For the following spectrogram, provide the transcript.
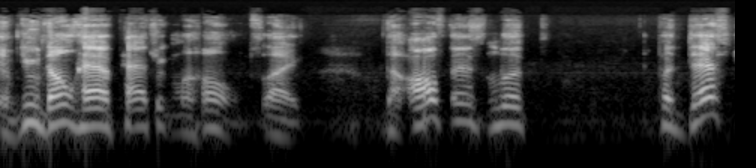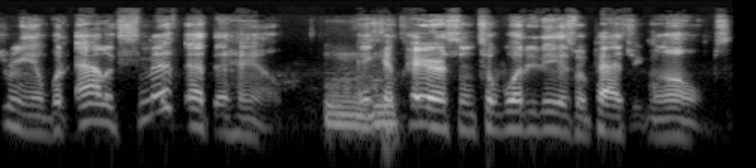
if you don't have Patrick Mahomes. Like the offense looked pedestrian with Alex Smith at the helm mm-hmm. in comparison to what it is with Patrick Mahomes.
